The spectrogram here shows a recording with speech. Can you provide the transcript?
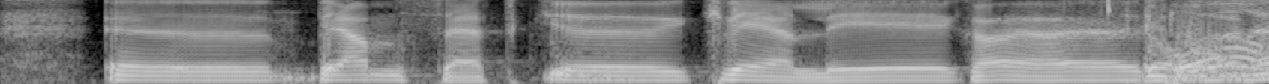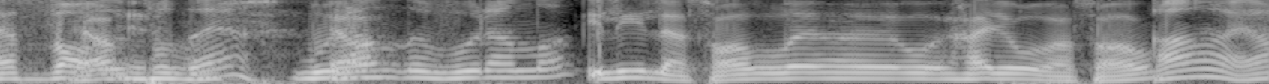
uh, Bremset, uh, Kveli Hva er det? Ja, Var på det? Hvordan, ja. hvordan da? I Lillesal, eh, her i Ålandssalen. Ah, ja.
